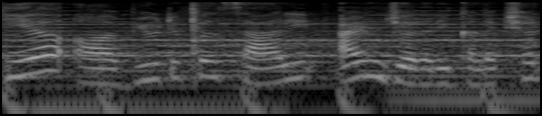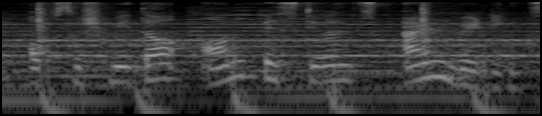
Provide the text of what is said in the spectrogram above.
Here are beautiful sari and jewelry collection of Sushmita on festivals and weddings.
